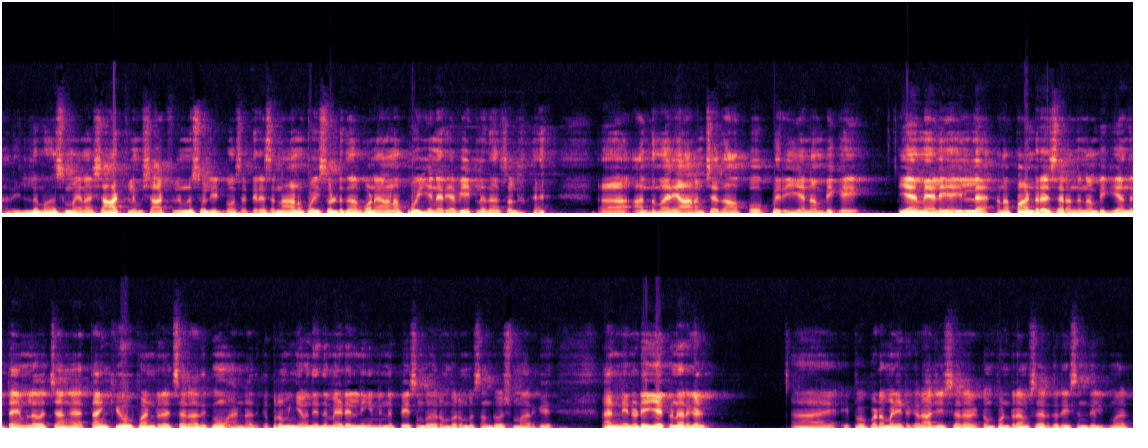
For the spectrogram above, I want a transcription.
அது இல்லைம்மா சும்மா ஏன்னா ஷார்ட் ஃபிலிம் ஷார்ட் ஃபிலிம்னு சொல்லிட்டு போவேன் சத்யராஜ் நானும் பொய் சொல்லிட்டு தான் போனேன். ஆனால் பொய்யை நிறையா வீட்டில் தான் சொல்லுவேன். அந்த மாதிரி ஆரம்பிச்சது. தான் அப்போது பெரிய நம்பிக்கை என் மேலேயே இல்லை. ஆனால் பாண்டராஜ் சார் அந்த நம்பிக்கை அந்த டைமில் வச்சாங்க. தேங்க்யூ பாண்டராஜ் சார் அதுக்கும். அண்ட் அதுக்கப்புறம் இங்கே வந்து இந்த மேடையில் நீங்கள் நின்று பேசும்போது ரொம்ப ரொம்ப சந்தோஷமாக இருக்குது அண்ட் என்னுடைய இயக்குனர்கள் இப்போ படம் பண்ணிட்டு இருக்க ராஜேஷ் சாராக இருக்கட்டும் பொன்ராம் சார் துரை செந்தில்குமார்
